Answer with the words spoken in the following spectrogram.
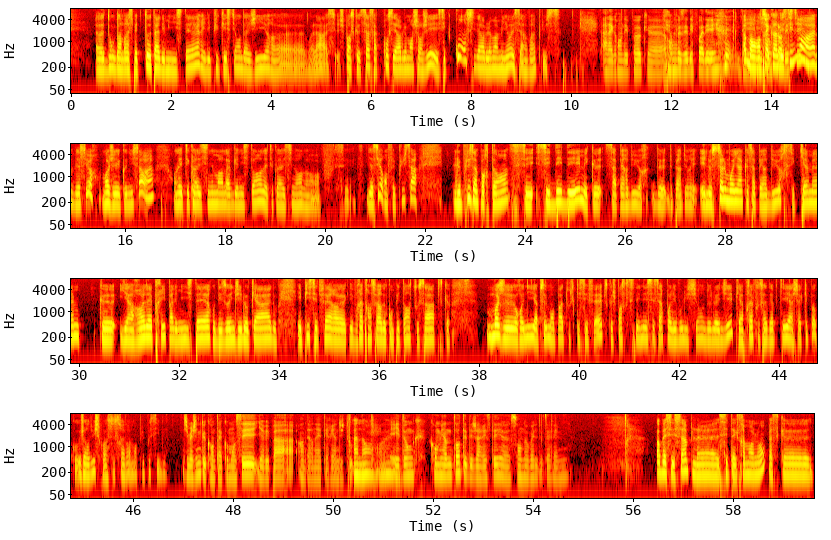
euh, donc dans le respect total des ministères. Il n'est plus question d'agir. euh, voilà. Je pense que ça, ça a considérablement changé et c'est considérablement amélioré. et C'est un vrai plus. À la grande époque, euh, Ah on ouais. faisait des fois des. des Ah bon, on rentrait clandestinement, hein, bien sûr. Moi, j'ai connu ça. hein. On a été clandestinement en Afghanistan, on été clandestinement dans... Pff, Bien sûr, on fait plus ça. Le plus important, c'est c'est d'aider, mais que ça perdure, de, de perdurer. Et le seul moyen que ça perdure, c'est quand même qu'il y a un relais pris par les ministères ou des ONG locales. ou- Et puis, c'est de faire euh, des vrais transferts de compétences, tout ça. Parce que moi, je renie absolument pas tout ce qui s'est fait, parce que je pense que c'était nécessaire pour l'évolution de l'ONG. Puis après, il faut s'adapter à chaque époque. Aujourd'hui, je crois que ce serait vraiment plus possible. J'imagine que quand tu as commencé, il n'y avait pas Internet et rien du tout. Ah non. ouais. Et donc, combien de temps t'es déjà resté euh, sans nouvelles de ta famille? Ah ben c'est simple, euh, c'était extrêmement long parce que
